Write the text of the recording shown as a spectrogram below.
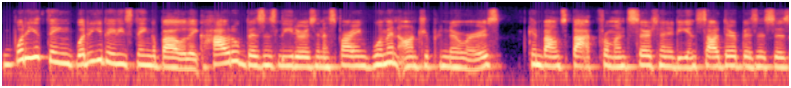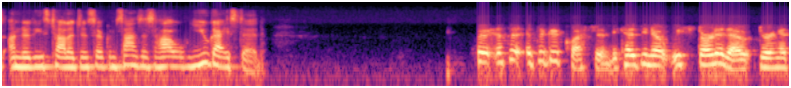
what do you think? What do you ladies think about like how do business leaders and aspiring women entrepreneurs can bounce back from uncertainty and start their businesses under these challenging circumstances? How you guys did? So it's a, it's a good question because, you know, we started out during a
